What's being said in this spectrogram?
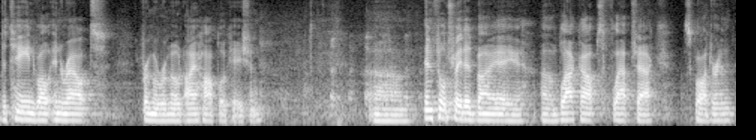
detained while en route from a remote IHOP location. Um, infiltrated by a um, Black Ops Flapjack squadron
